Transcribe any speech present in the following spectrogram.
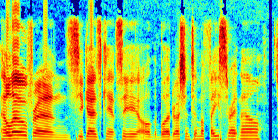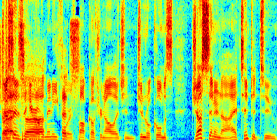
Hello, friends. You guys can't see all the blood rushing to my face right now. Justin is a hero uh, to many for his pop culture knowledge and general coolness. Justin and I attempted to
